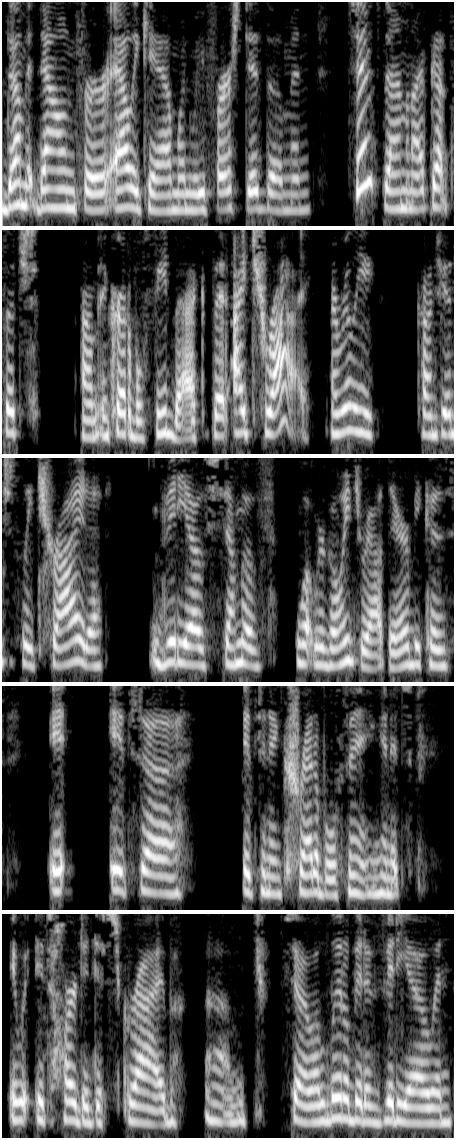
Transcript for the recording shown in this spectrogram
dumb it down for Aliy when we first did them. And since then, and I've got such um, incredible feedback that I try, I really conscientiously try to video some of what we're going through out there because it, it's, uh, it's an incredible thing and it's, it, it's hard to describe. Um, so a little bit of video and,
